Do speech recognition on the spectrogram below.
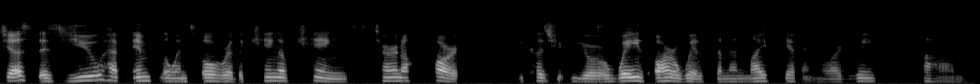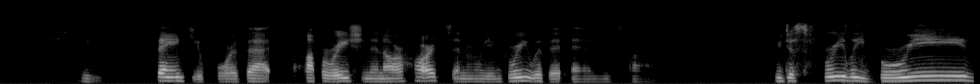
just as you have influence over the King of Kings to turn a heart because you, your ways are wisdom and life giving, Lord, we, um, we thank you for that operation in our hearts and we agree with it. And um, we just freely breathe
